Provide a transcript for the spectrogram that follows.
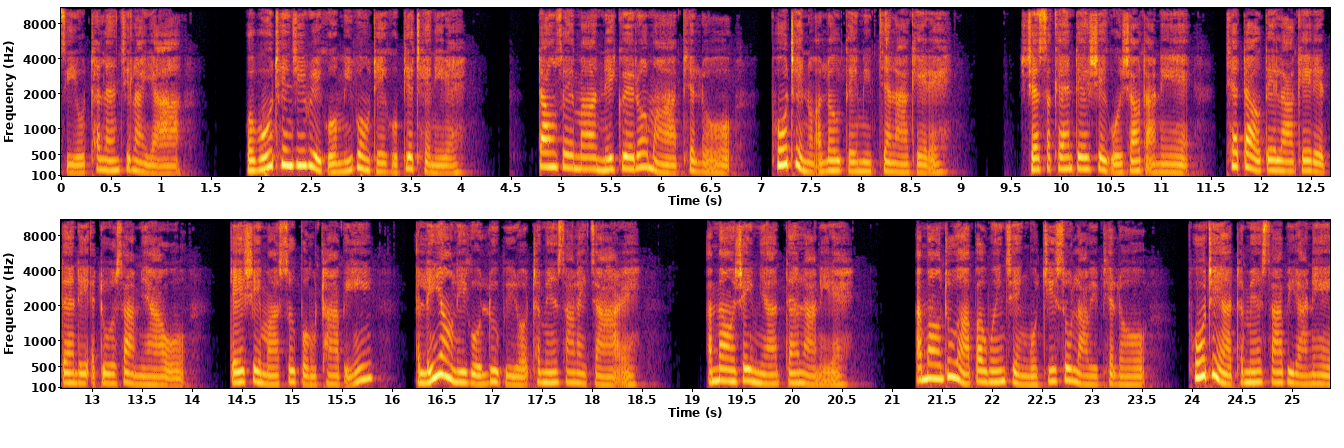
စီကိုထက်လန်းကြည့်လိုက်ရဝဘိုးထင်းကြီးတွေကိုမိဘုံတဲကိုပြစ်ထည့်နေတယ်တောင်ဆွေမှာနေကွယ်တော့မှဖြစ်လို့ဖိုးထင်တော့အလုတ်သိမ်းပြီးပြန်လာခဲ့တယ်ရက်စခန်းတဲရှိကိုရောက်တာနဲ့ဖြတ်တောက်သေးလာခဲ့တဲ့တန်တဲ့အတူအဆများကိုတဲရှိမှာစုပုံထားပြီးအလင်းရောင်လေးကိုလူပြီးတော့ထမင်းစားလိုက်ကြရတယ်။ အမောင်ရိတ်များတန်းလာနေတယ်။အမောင်တို့ဟာပတ်ဝန်းကျင်ကိုကြီးစိုးလာပြီဖြစ်လို့ဖိုးထင်ကထမင်းစားပြီးတာနဲ့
